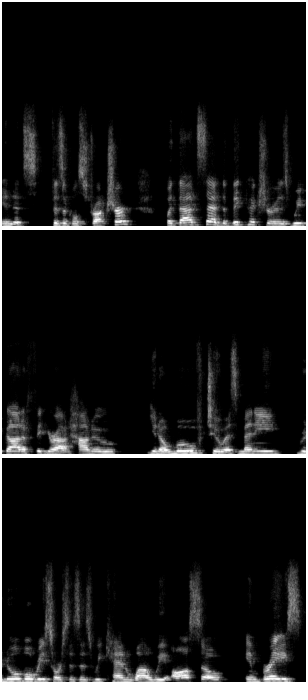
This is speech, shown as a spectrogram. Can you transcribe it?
in its physical structure. But that said, the big picture is we've got to figure out how to you know move to as many renewable resources as we can while we also embrace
